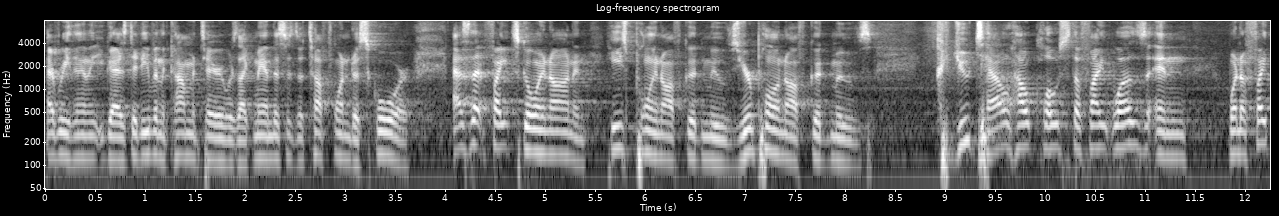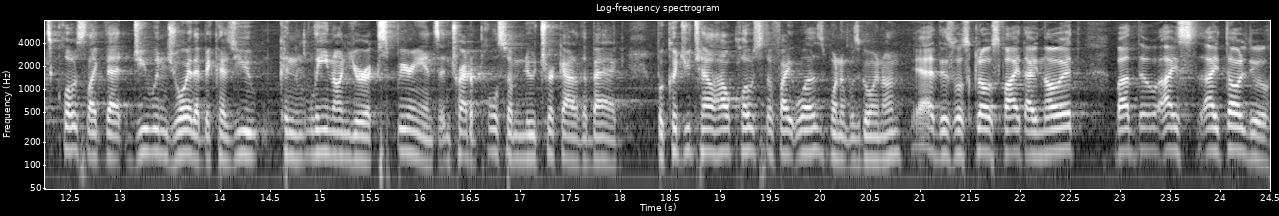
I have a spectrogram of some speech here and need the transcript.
everything that you guys did. Even the commentary was like, man, this is a tough one to score. As that fight's going on and he's pulling off good moves, you're pulling off good moves. Could you tell how close the fight was? And when a fight's close like that, do you enjoy that because you can lean on your experience and try to pull some new trick out of the bag? But could you tell how close the fight was when it was going on? Yeah, this was close fight. I know it, but I, I, told you,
